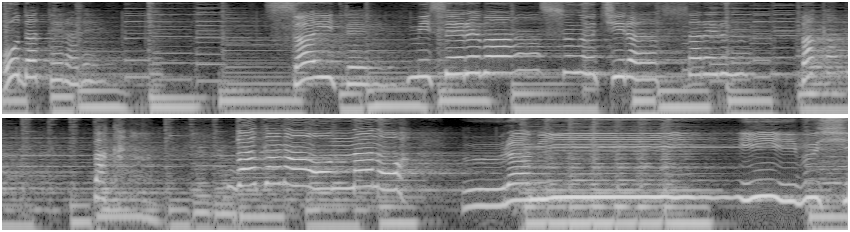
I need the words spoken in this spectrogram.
おだてられ咲いてみせればすぐ散らされるバカなバカなバカな女の恨み節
